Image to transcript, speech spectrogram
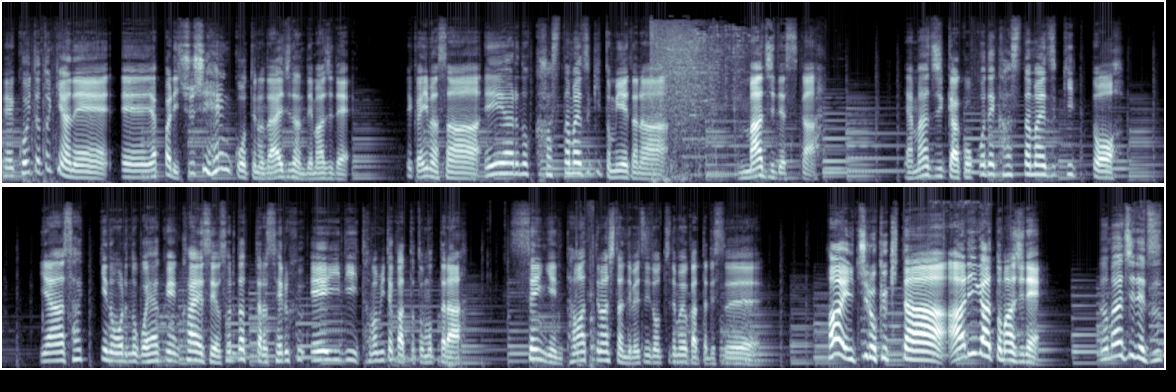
えー、こういった時はね、え、やっぱり趣旨変更っての大事なんで、マジで。てか今さ、AR のカスタマイズキット見えたな。マジですか。いや、マジか。ここでカスタマイズキット。いやさっきの俺の500円返せよ。それだったらセルフ AED 頼みたかったと思ったら、1000円貯まってましたんで別にどっちでもよかったです。はい、16来た。ありがとう、マジで。マジでずっ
